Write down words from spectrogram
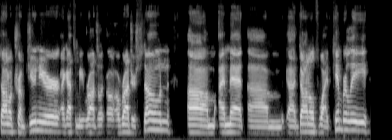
Donald Trump Jr. I got to meet Roger uh, Roger Stone. Um, I met um, uh, Donald's wife Kimberly.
